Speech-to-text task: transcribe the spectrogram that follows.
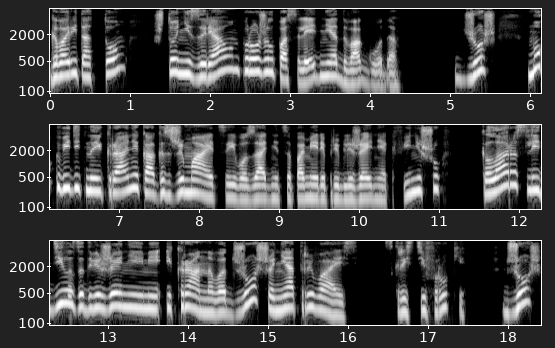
говорит о том, что не зря он прожил последние два года. Джош мог видеть на экране, как сжимается его задница по мере приближения к финишу. Клара следила за движениями экранного Джоша, не отрываясь. Скрестив руки, Джош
